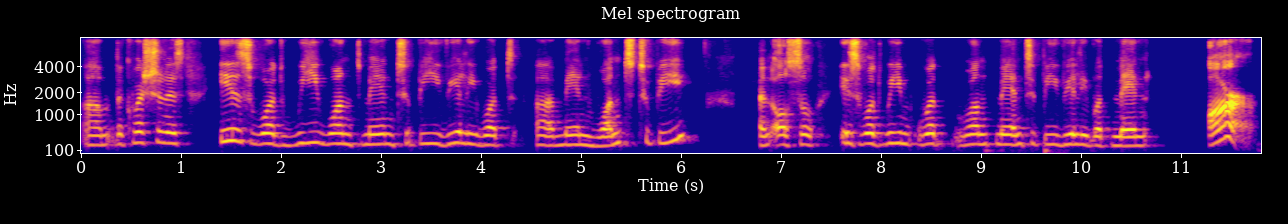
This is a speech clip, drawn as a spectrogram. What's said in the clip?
um, the question is is what we want men to be really what uh, men want to be? And also is what we what want men to be really what men are?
